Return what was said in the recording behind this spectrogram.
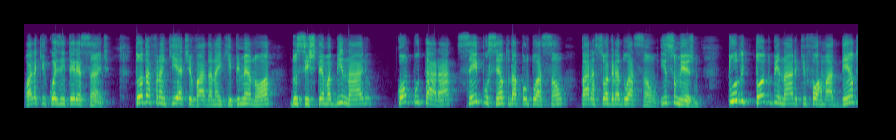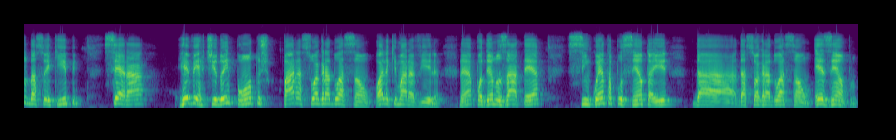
Olha que coisa interessante. Toda franquia ativada na equipe menor do sistema binário computará 100% da pontuação para sua graduação. Isso mesmo. Tudo, todo binário que formar dentro da sua equipe será revertido em pontos para sua graduação. Olha que maravilha, né? Podendo usar até 50% aí da, da sua graduação. Exemplo,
